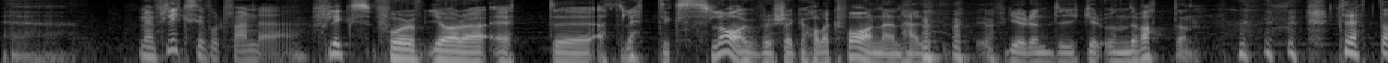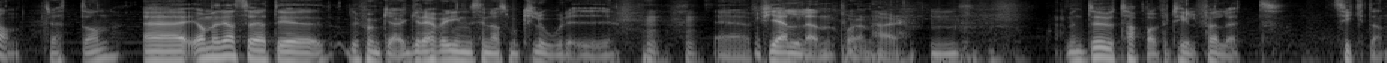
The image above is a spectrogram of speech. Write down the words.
Eh, Men Flix är fortfarande... Flix får göra ett eh, athletics-slag för att försöka hålla kvar när den här figuren dyker under vatten. 13. 13. Eh, ja, men jag säger att det, det funkar. Gräver in sina små klor i eh, fjällen på den här. Mm. Men du tappar för tillfället sikten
